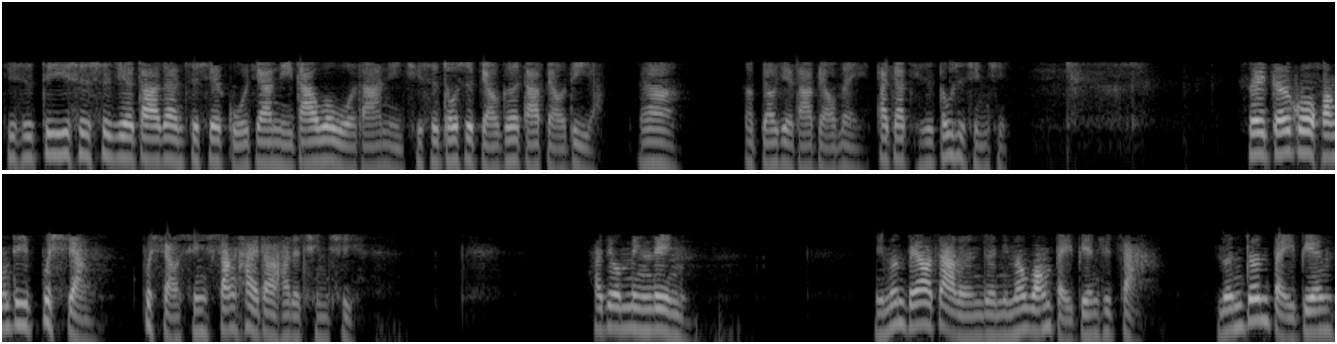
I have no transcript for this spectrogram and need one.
其实第一次世界大战，这些国家你打我，我打你，其实都是表哥打表弟啊，啊，表姐打表妹，大家其实都是亲戚。所以德国皇帝不想不小心伤害到他的亲戚，他就命令你们不要炸伦敦，你们往北边去炸。伦敦北边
